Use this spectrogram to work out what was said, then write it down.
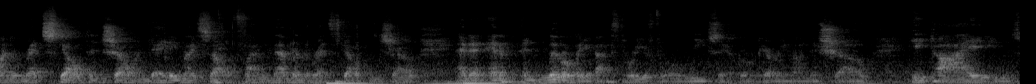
on the Red Skelton Show. I'm dating myself. I remember the Red Skelton Show. And, and, and literally about three or four weeks after appearing on this show, he died. He was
